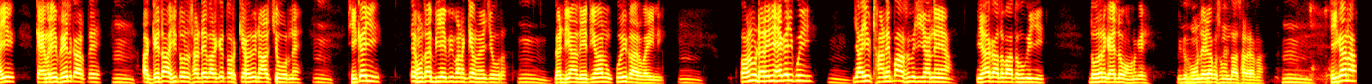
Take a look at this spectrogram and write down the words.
ਹੈ ਜੀ? ਕੈਮਰੇ ਫੇਲ ਕਰਤੇ। ਹੂੰ। ਅੱਗੇ ਤਾਂ ਅਸੀਂ ਤੁਰ ਸਾਡੇ ਵਰਗੇ ਤੁਰ ਕੇ ਆਉਂਦੇ ਨਾਲ ਚੋਰ ਨੇ। ਹੂੰ। ਠੀਕ ਹੈ ਜੀ? ਤੇ ਹੁਣ ਤਾਂ ਵੀਆਈਪੀ ਬਣ ਕੇ ਆਉਂਦੇ ਚੋਰ। ਹੂੰ। ਗੱਡੀਆਂ ਦੇਤੀਆਂ ਉਹਨੂੰ ਕੋਈ ਕਾਰਵਾਈ ਨਹੀਂ। ਹੂੰ। ਉਹਨੂੰ ਡਰੇ ਨਹੀਂ ਹੈਗਾ ਜੀ ਕੋਈ। ਹੂੰ। ਜਾਂ ਅਸੀਂ ਥਾਣੇ ਭਾਸ ਵਿੱਚ ਜਾਂਦੇ ਆ ਆਹ ਗੱਲਬਾਤ ਹੋ ਗਈ ਜੀ। ਦੋ ਦਿਨ ਗੈਲੋ ਆਉਣਗੇ ਵੀ ਹੁਣ ਜਿਹੜਾ ਕੁਛ ਹੁੰਦਾ ਸਾਲਿਆਂ ਦਾ। ਹੂੰ। ਠੀਕ ਆ ਨਾ?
